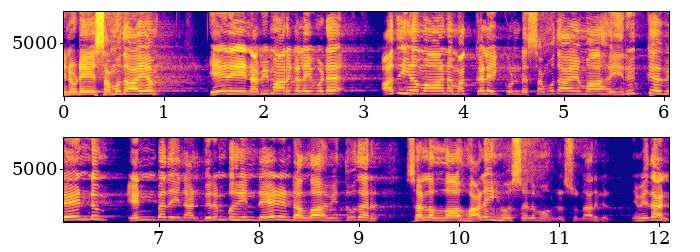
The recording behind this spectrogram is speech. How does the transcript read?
என்னுடைய சமுதாயம் ஏனைய நபிமார்களை விட அதிகமான மக்களை கொண்ட சமுதாயமாக இருக்க வேண்டும் என்பதை நான் விரும்புகின்றேன் என்று அல்லாஹுவின் தூதர் சல்லல்லாஹு அலைஹி வசலம் அவர்கள் சொன்னார்கள். எனவேதான்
